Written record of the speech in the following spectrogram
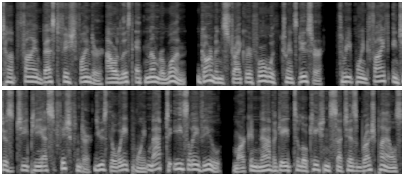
Top 5 Best Fish Finder Our list at number 1, Garmin Striker 4 with transducer, 3.5 inches GPS fish finder. Use the waypoint map to easily view, mark and navigate to locations such as brush piles,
